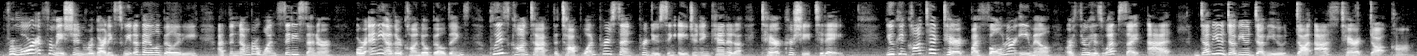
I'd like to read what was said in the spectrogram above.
For more information regarding suite availability at the number 1 City Center or any other condo buildings, please contact the top 1% producing agent in Canada, Tariq Khursheed, today. You can contact Tariq by phone or email or through his website at www.asktariq.com.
